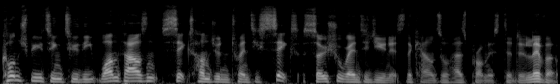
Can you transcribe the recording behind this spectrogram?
contributing to the 1,626 social rented units the council has promised to deliver.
